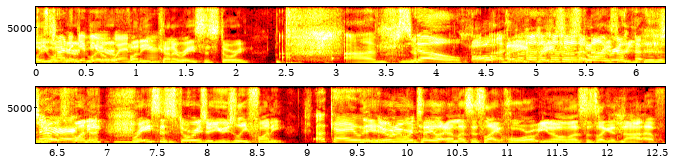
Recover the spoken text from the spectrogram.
Just you want to to hear, give you wanna a a funny kind of racist story? Um, no. Oh, hey, racist stories are. really. You know what's funny? Racist stories are usually funny. Okay. They don't ever tell you like, unless it's like horror. You know, unless it's like a, not a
